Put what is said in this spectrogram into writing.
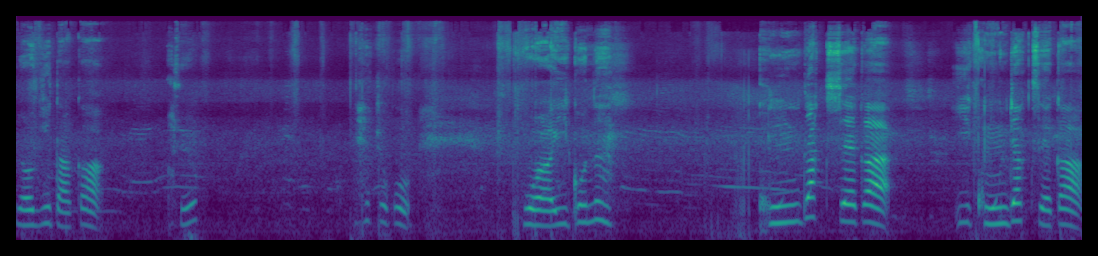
여기다가 슉 해주고 와 이거는 공작새가 이 공작새가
